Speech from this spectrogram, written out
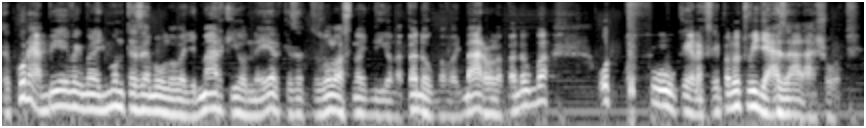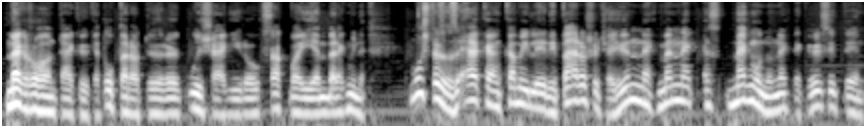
A korábbi években egy Montezemolo vagy egy Márkionné érkezett az olasz nagydíjon a pedokba, vagy bárhol a pedokba, ott, hú, kérlek szépen, ott vigyázálás volt. Megrohanták őket, operatőrök, újságírók, szakmai emberek, minden. Most ez az Elkán Camilleri páros, hogyha jönnek, mennek, ezt megmondom nektek őszintén,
